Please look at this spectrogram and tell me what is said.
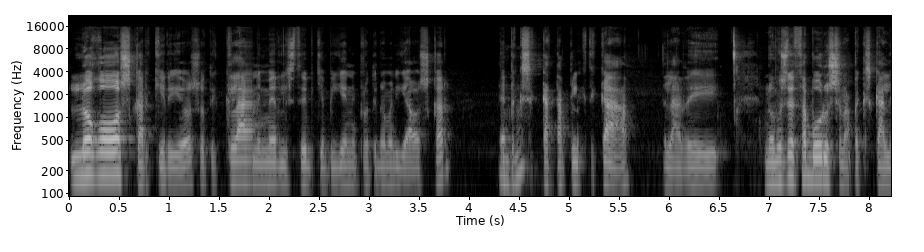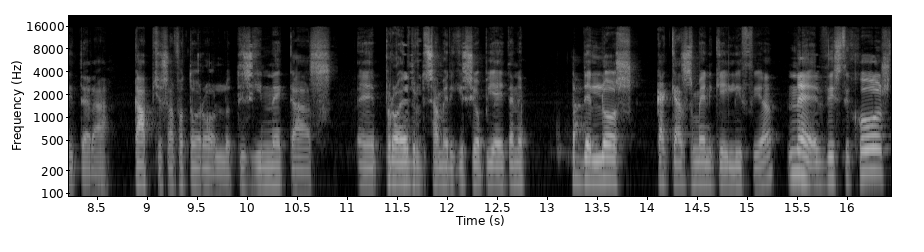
λόγω Όσκαρ κυρίως, ότι κλάνει η Μέρλι Στριπ και πηγαίνει προτινόμενη για Όσκαρ. Έπαιξε καταπληκτικά. Δηλαδή, νομίζω ότι θα μπορούσε να παίξει καλύτερα κάποιος αυτό το ρόλο της γυναίκας ε, προέδρου της Αμερικής, η οποία ήταν εντελώ κακιασμένη και ηλίθια. Ναι, δυστυχώς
